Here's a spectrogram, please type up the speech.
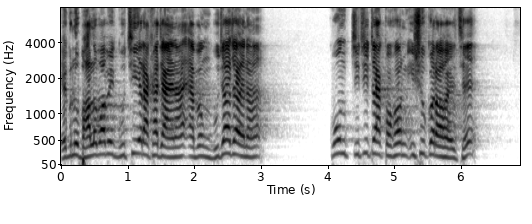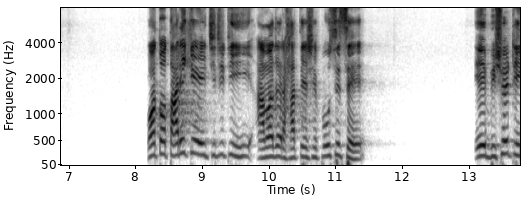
এগুলো ভালোভাবে গুছিয়ে রাখা যায় না এবং বোঝা যায় না কোন চিঠিটা কখন ইস্যু করা হয়েছে, কত তারিখে এই চিঠিটি আমাদের হাতে এসে পৌঁছেছে, এই বিষয়টি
